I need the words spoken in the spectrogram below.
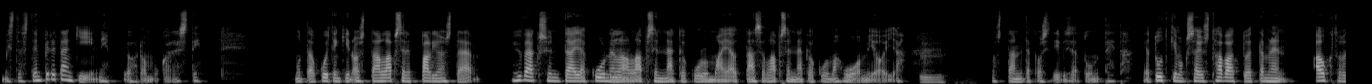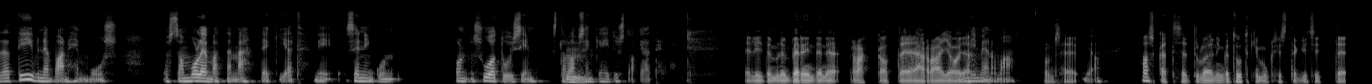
mistä sitten pidetään kiinni johdonmukaisesti. mutta kuitenkin ostetaan lapselle paljon sitä hyväksyntää ja kuunnellaan Mm. lapsen näkökulmaa ja ottaa se lapsen näkökulma huomioon ja Mm. nostaa niitä positiivisia tunteita. Ja tutkimuksessa on just havaittu, että tämmöinen auktoritatiivinen vanhemmuus, jossa on molemmat nämä tekijät, niin se niin kuin on suotuisin sitä Mm. lapsen kehitystä ajatellen. Eli tämmöinen perinteinen rakkautta ja rajoja Nimenomaan. on se. Joo. Hauska, että se tulee niin tutkimuksistakin sitten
